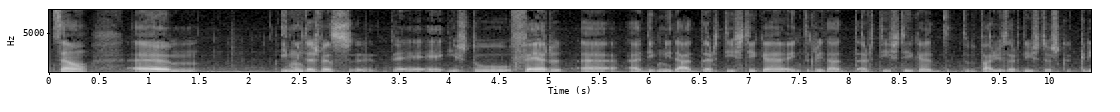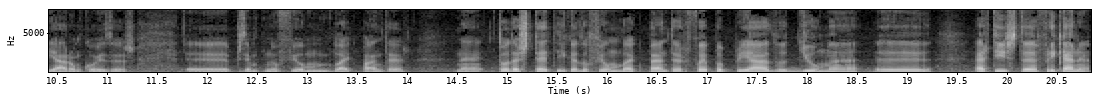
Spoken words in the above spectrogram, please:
são. ahm, e muitas vezes eh, é, é- isto fere a, a dignidade artística, a integridade artística de, de vários artistas que criaram coisas, eh, por exemplo, no filme Black Panther. Né? Toda a estética do filme Black Panther foi apropriado de uma eh, artista africana.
